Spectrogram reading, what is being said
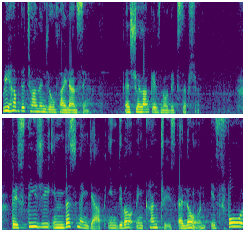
we have the challenge of financing, and Sri Lanka is no exception. The SDG investment gap in developing countries alone is 4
